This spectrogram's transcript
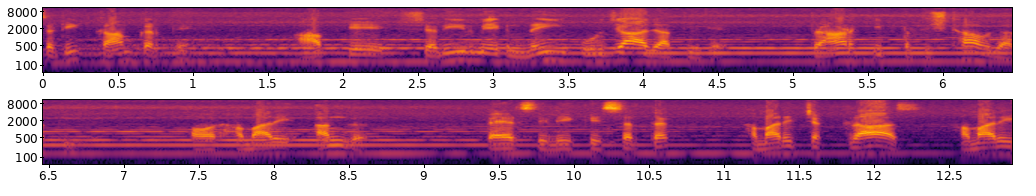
सटीक काम करते हैं। आपके शरीर में एक नई ऊर्जा आ जाती है। प्राण की प्रतिष्ठा हो जाती है और हमारे अंग पैर से लेकर सर तक, हमारे चक्रास, हमारे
